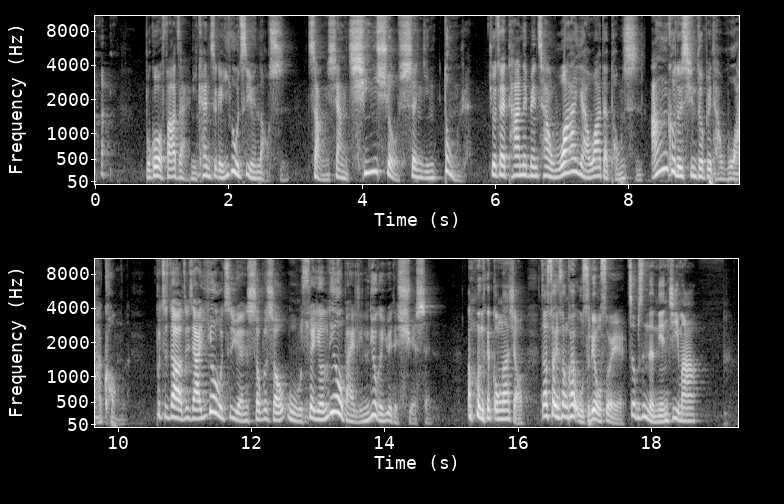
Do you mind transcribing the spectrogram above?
不过发仔，你看这个幼稚园老师，长相清秀，声音动人。就在他那边唱挖呀挖的同时，Uncle 的心都被他挖空了。不知道这家幼稚园收不收五岁又六百零六个月的学生？啊，我那公阿小，这样算一算快五十六岁，这不是你的年纪吗？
